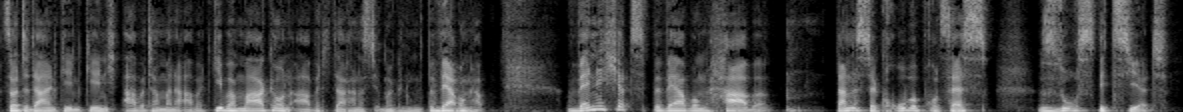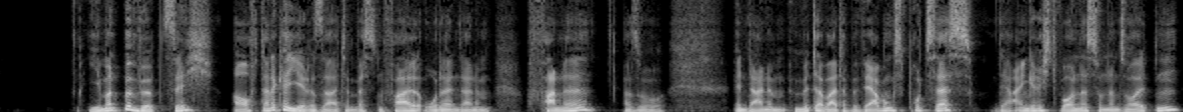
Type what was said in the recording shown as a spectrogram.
sollte dahingehend gehen. Ich arbeite an meiner Arbeitgebermarke und arbeite daran, dass ich immer genug Bewerbung habe. Wenn ich jetzt Bewerbung habe, dann ist der grobe Prozess so skizziert. Jemand bewirbt sich auf deiner Karriereseite im besten Fall oder in deinem Funnel, also in deinem Mitarbeiterbewerbungsprozess, der eingerichtet worden ist dann sollten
